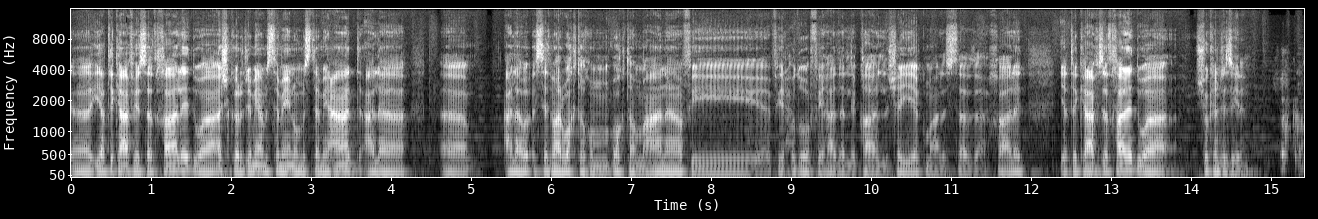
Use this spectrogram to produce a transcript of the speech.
آه، يعطيك العافية أستاذ خالد وأشكر جميع المستمعين والمستمعات على آه، على استثمار وقتكم وقتهم معنا في في الحضور في هذا اللقاء الشيق مع الأستاذ خالد. يعطيك العافية أستاذ خالد و شكرا جزيلا. شكرا.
